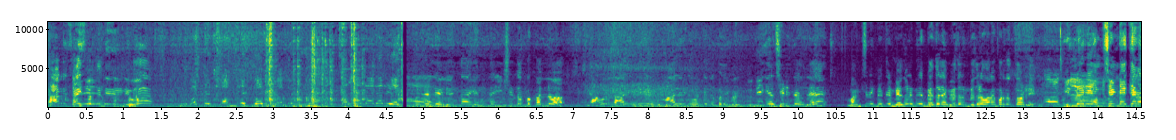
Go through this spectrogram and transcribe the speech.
ಯಾರು ಸಾಯಿಸ್ಬೇಕಂತಿದ್ದೀರಿ ನೀವು? ಎಂತ ಎಂತ ಕಲ್ಲು? ಯಾವ ತುದಿಗೆ ಮನುಷ್ಯನಿಗೆ ಬಿದ್ದರೆ ಮೆದುಳು ಬಿದ್ದರೆ ಮೆದುಳೆ ಮೆದುಳು ಮೆದುಳು ಹೊರಗೆ ಬರ್ತದೆ ನೋಡ್ರಿ. ಇಲ್ಲ ರೀ, ಅಂಶಂಡ್ ಹಾಕ್ಯಾರ,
